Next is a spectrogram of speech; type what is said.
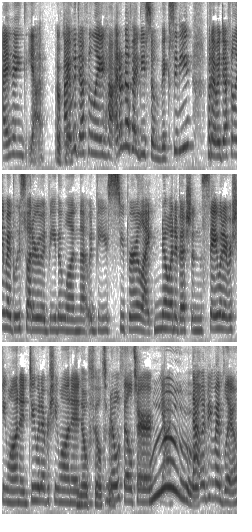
I think yeah. Okay. I would definitely have. I don't know if I'd be so vixeny, but I would definitely. My blue sweater would be the one that would be super like no inhibitions, say whatever she wanted, do whatever she wanted, No filter. no filter. Woo. Yeah, that would be my blue.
